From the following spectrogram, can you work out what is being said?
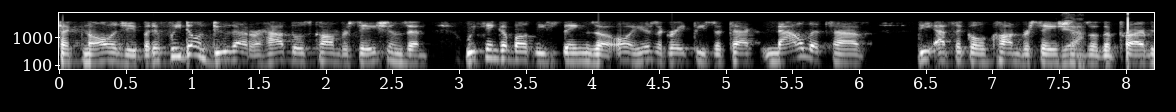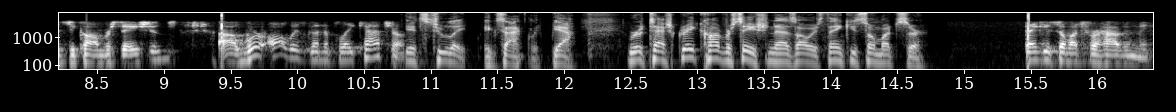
technology. But if we don't do that or have those conversations and we think about these things, uh, oh, here's a great piece of tech, now let's have the ethical conversations yeah. or the privacy conversations, uh, we're always going to play catch up. It's too late. Exactly. Yeah. Ritesh, great conversation as always. Thank you so much, sir. Thank you so much for having me.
